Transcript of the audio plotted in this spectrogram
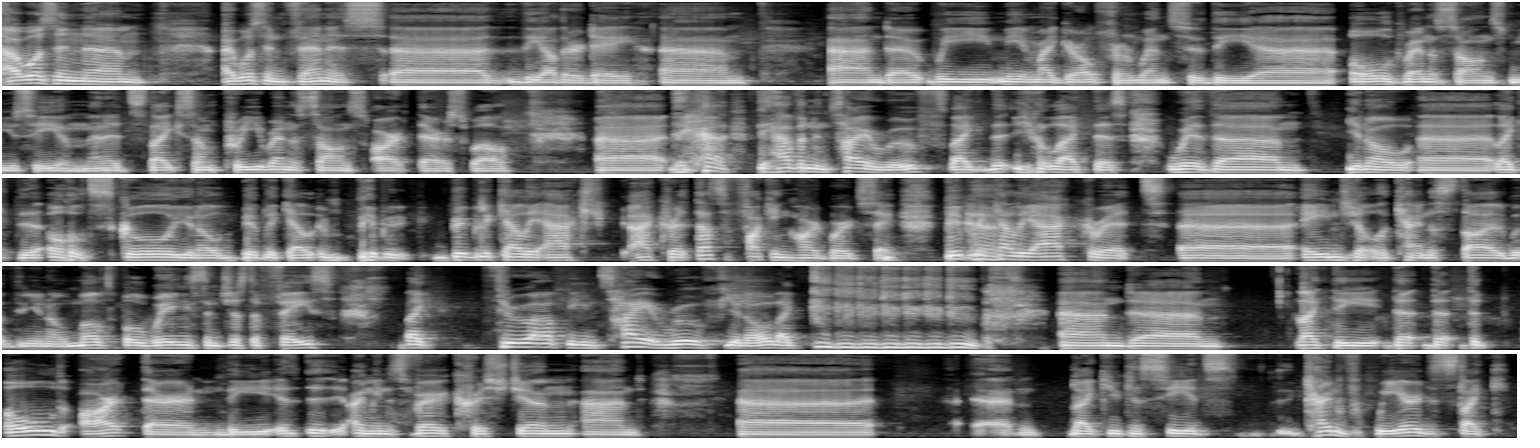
I was in um, I was in Venice uh, the other day. Um, and uh, we me and my girlfriend went to the uh, old renaissance museum and it's like some pre-renaissance art there as well. Uh, they have they have an entire roof like you know, like this with um, you know uh, like the old school you know biblical biblically accurate that's a fucking hard word to say biblically accurate uh, angel kind of style with you know multiple wings and just a face. Like throughout the entire roof, you know, like and um, like the, the the the old art there, and the it, it, I mean, it's very Christian and. Uh, and like you can see, it's kind of weird. It's like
